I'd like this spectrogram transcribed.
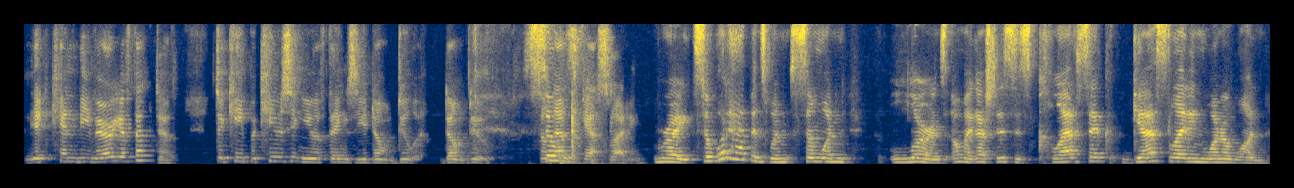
it can be very effective to keep accusing you of things you don't do it, don't do. So, so that's gaslighting. Right. So what happens when someone learns, oh my gosh, this is classic gaslighting 101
